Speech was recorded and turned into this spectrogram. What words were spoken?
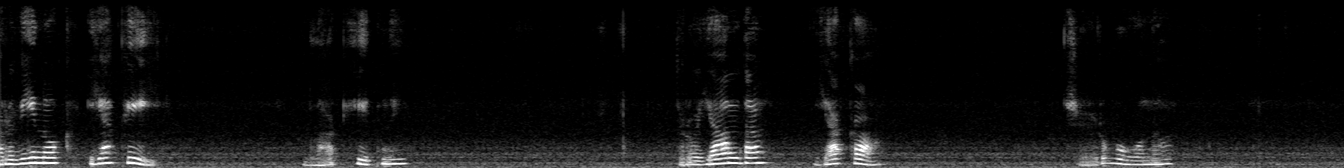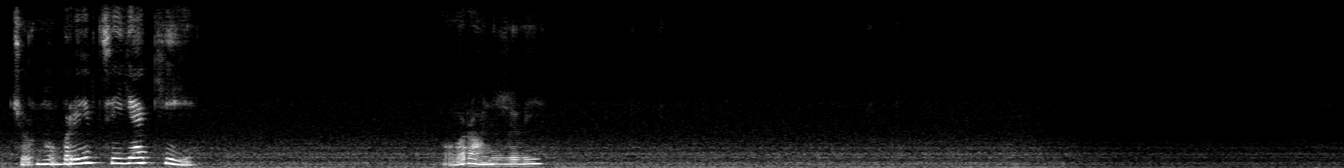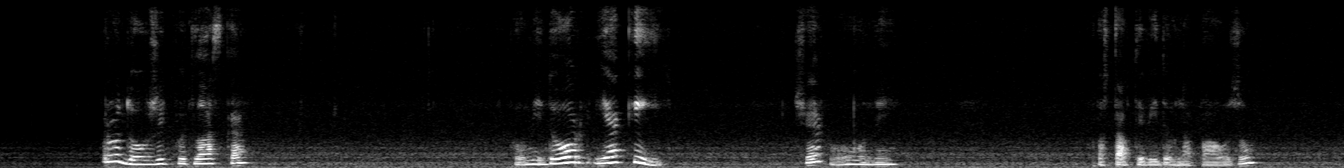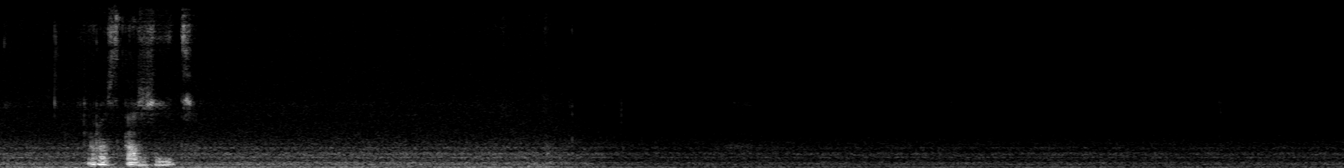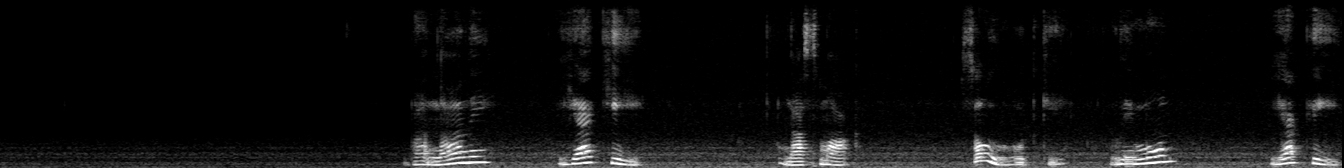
Барвінок який? Блакитний. Троянда яка? Червона. Чорнобривці які? Оранжеві. Продовжіть, будь ласка. Помідор який? Червоний. Поставте відео на паузу. Розкажіть. Банани які? На смак. Солодкий. Лимон який?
